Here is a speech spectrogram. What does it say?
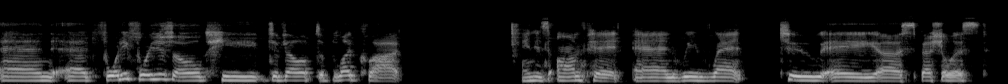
and at 44 years old, he developed a blood clot in his armpit. And we went to a uh, specialist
